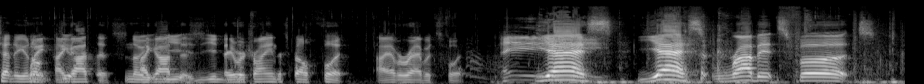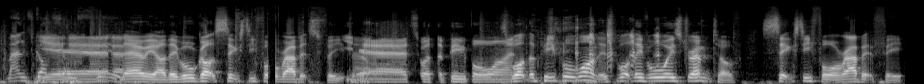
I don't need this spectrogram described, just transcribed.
you're wait, not. I got this. no, I got you- this. you- they were trying to spell foot. I have a rabbit's foot. Hey. Yes, yes, rabbit's foot. Man's got Yeah. some food. There we are. They've all got 64 rabbit's feet now. Yeah, it's what the people want. It's what the people want. It's what they've always dreamt of. 64 rabbit feet.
